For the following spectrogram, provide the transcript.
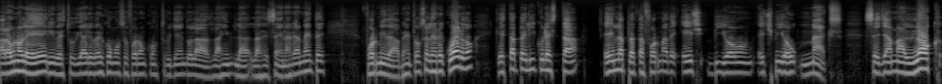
para uno leer y estudiar y ver cómo se fueron construyendo las, las escenas. Realmente formidables. Entonces les recuerdo que esta película está en la plataforma de HBO, HBO Max. Se llama Lock,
